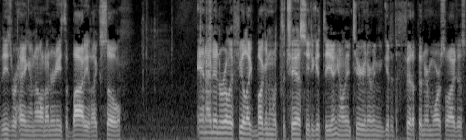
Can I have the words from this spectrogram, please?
These were hanging out underneath the body like so. And I didn't really feel like bugging with the chassis to get the, you know, the interior and everything to get it to fit up in there more. So I just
